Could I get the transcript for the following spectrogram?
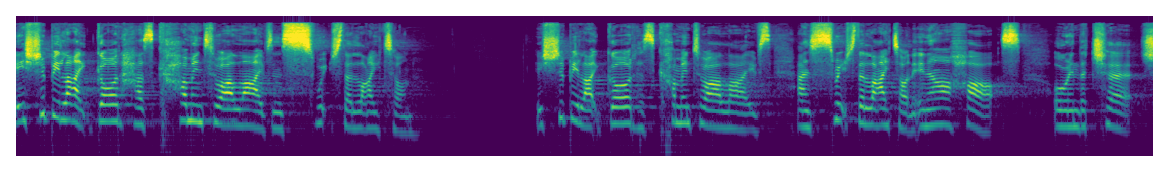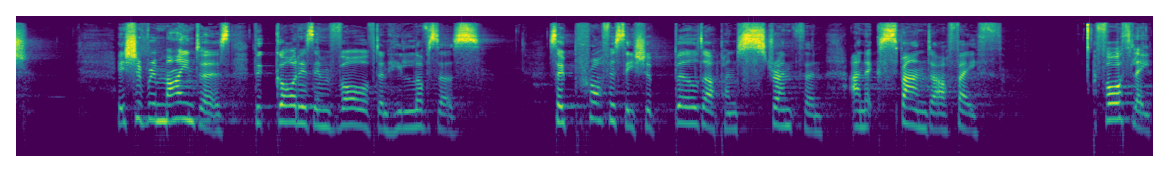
it should be like God has come into our lives and switched the light on. It should be like God has come into our lives and switched the light on in our hearts or in the church. It should remind us that God is involved and He loves us. So prophecy should build up and strengthen and expand our faith. Fourthly,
